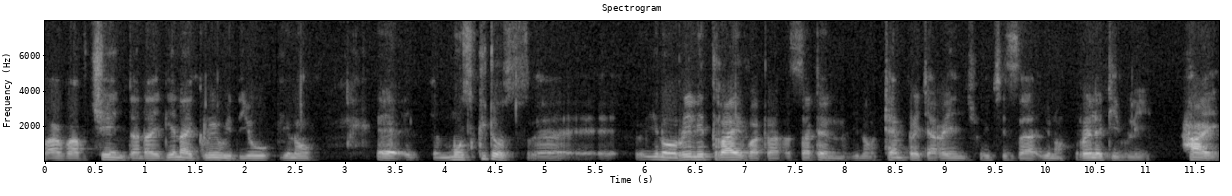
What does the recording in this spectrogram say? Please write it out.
have, have, changed, and again, I agree with you. You know, mosquitoes, uh, you know, really thrive at a, a, certain you know temperature range, which is uh, you know relatively high.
